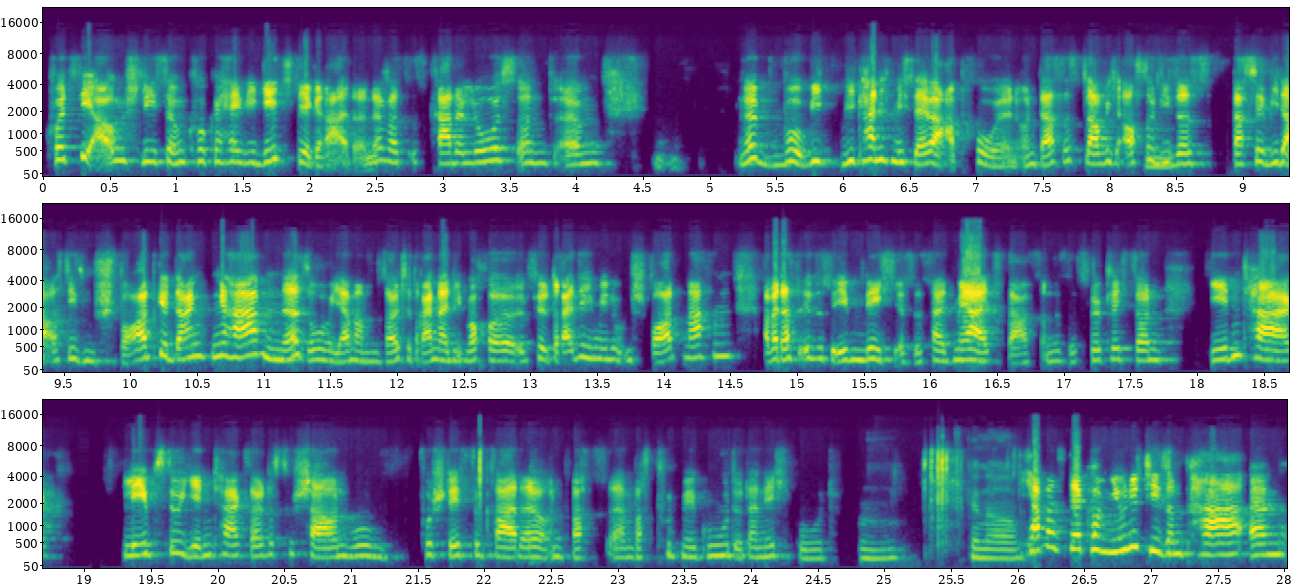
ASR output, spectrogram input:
kurz die Augen schließe und gucke, hey, wie geht's dir gerade? Ne? Was ist gerade los? Und ähm, ne, wo, wie, wie kann ich mich selber abholen? Und das ist, glaube ich, auch so mhm. dieses, dass wir wieder aus diesem Sportgedanken haben, ne? so, ja, man sollte dreimal die Woche für 30 Minuten Sport machen, aber das ist es eben nicht. Es ist halt mehr als das. Und es ist wirklich so ein, jeden Tag lebst du, jeden Tag solltest du schauen, wo, wo stehst du gerade und was, ähm, was tut mir gut oder nicht gut. Mhm. Genau. Ich habe aus der Community so ein paar ähm,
